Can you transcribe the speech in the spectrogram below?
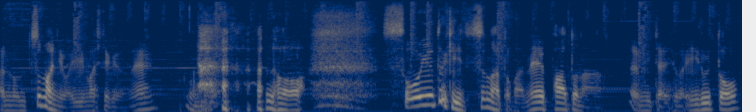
あの、妻には言いましたけどね。あの、そういう時妻とかね、パートナー、みたいな人がいると、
